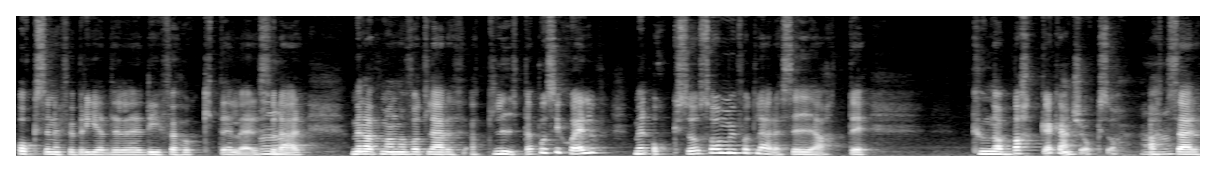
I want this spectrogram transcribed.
oxen är för bred eller det är för högt eller sådär. Men att man har fått lära sig att lita på sig själv. Men också så har man fått lära sig att eh, kunna backa kanske också. Att så här,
